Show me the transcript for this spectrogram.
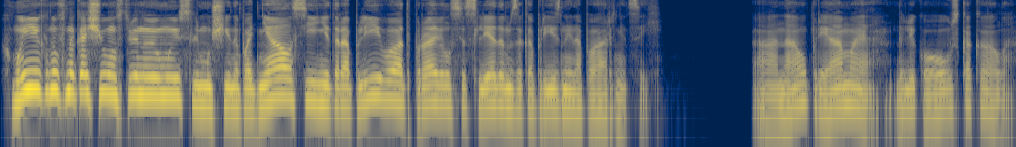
Хмыкнув на кощунственную мысль, мужчина поднялся и неторопливо отправился следом за капризной напарницей. А она упрямая, далеко ускакала,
